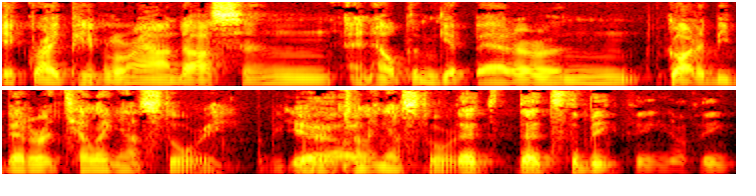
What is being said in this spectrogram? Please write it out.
get great people around us and, and help them get better and got to be better at telling our story yeah, telling our story. That's that's the big thing. I think,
